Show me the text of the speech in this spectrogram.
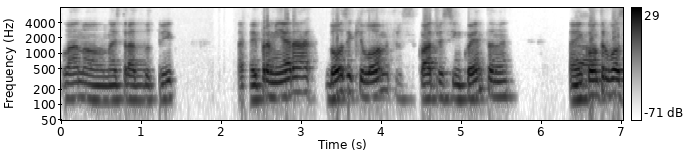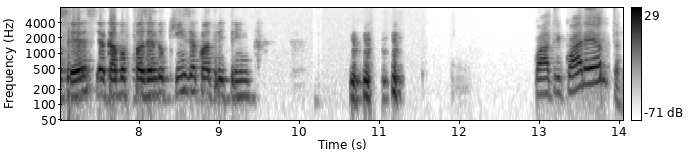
lá no- na Estrada do Trigo. Aí para mim era 12 quilômetros, 4,50, né? Aí Ah. encontro vocês e acabo fazendo 15 a 4,30. 4,40.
